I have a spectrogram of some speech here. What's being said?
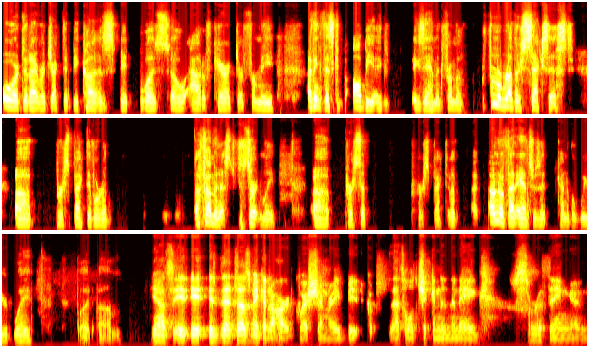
or did I reject it because it was so out of character for me? I think this could all be ex- examined from a from a rather sexist uh, perspective or a a feminist certainly uh, perspective. I, don't know if that answers it kind of a weird way, but um, yeah, it, it, it, that does make it a hard question, right? That whole chicken and an egg sort of thing, and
